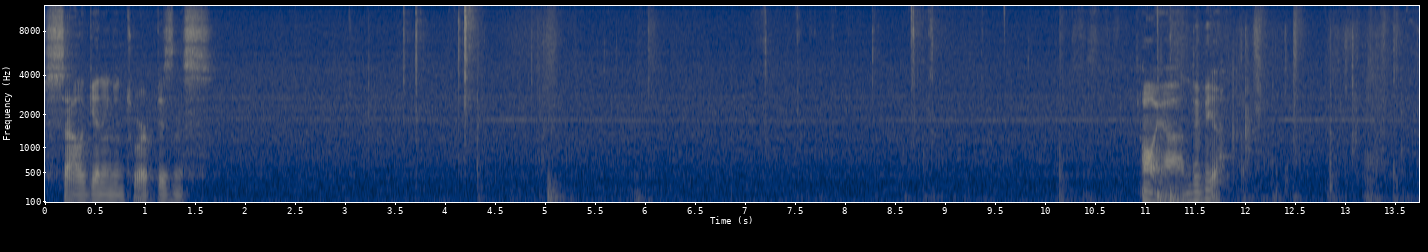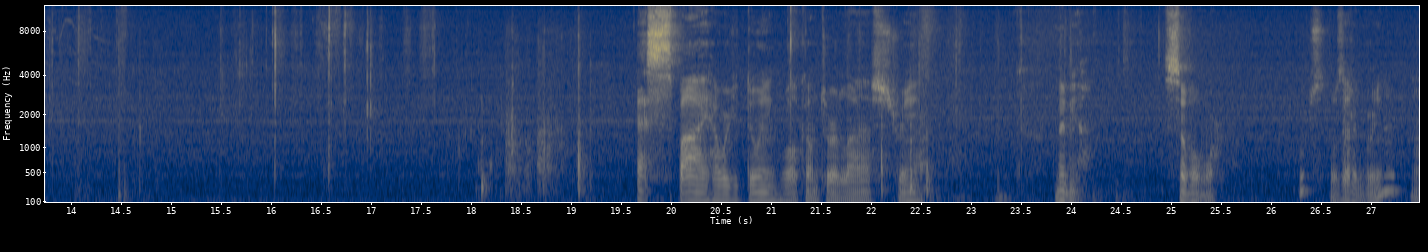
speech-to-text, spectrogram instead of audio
Sal getting into our business. Oh yeah, Libya. S Spy, how are you doing? Welcome to our live stream. Libya, Civil War. Oops, was that a green? No.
